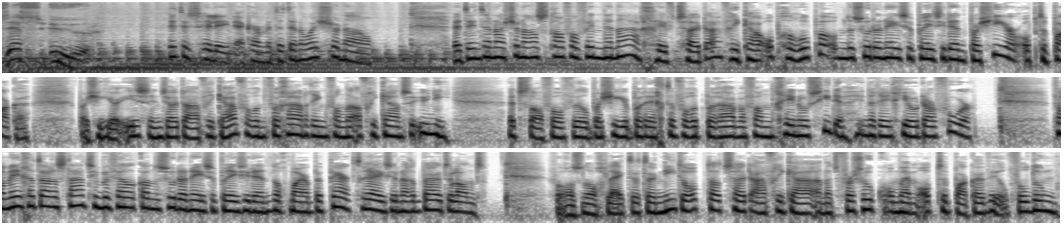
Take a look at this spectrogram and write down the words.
Zes uur. Dit is Helene Ecker met het NOS-journaal. Het internationaal strafhof in Den Haag heeft Zuid-Afrika opgeroepen om de Soedanese president Bashir op te pakken. Bashir is in Zuid-Afrika voor een vergadering van de Afrikaanse Unie. Het strafhof wil Bashir berechten voor het beramen van genocide in de regio Darfur. Vanwege het arrestatiebevel kan de Soedanese president nog maar beperkt reizen naar het buitenland. Vooralsnog lijkt het er niet op dat Zuid-Afrika aan het verzoek om hem op te pakken wil voldoen.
